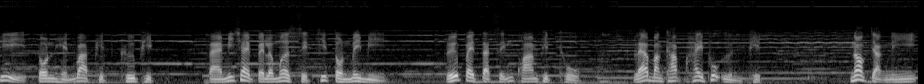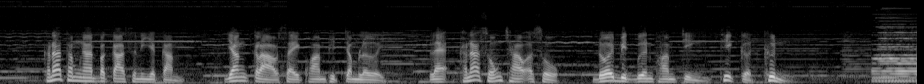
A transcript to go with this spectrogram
ที่ตนเห็นว่าผิดคือผิด แต่ไม่ใช่เป็นละเมิดสิทธิ์ที่ตนไม่มี หรือไปตัดสินความผิดถูก และบังคับให้ผู้อื่นผิด นอกจากนี้คณะทำงานประกาศนียกรรมยังกล่าวใส่ความผิดจำเลย และคณะสงฆ์ชาวอโศก โดยบิดเบือนความจริงที่เกิดขึ้น Thank you.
